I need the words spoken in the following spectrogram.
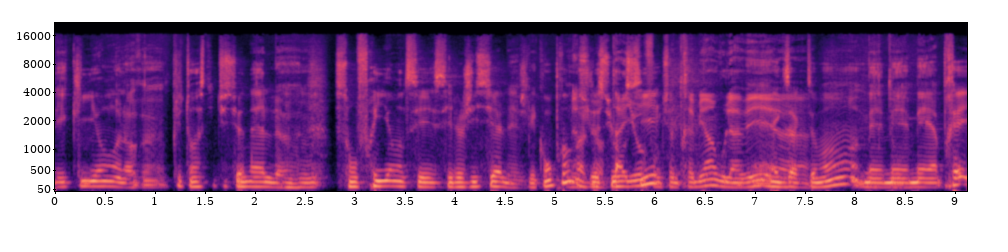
les clients, alors euh, plutôt institutionnels, euh, mhm. Sont friands de ces, logiciels. Et je les comprends. Moi, je Taillot fonctionne très bien. Vous l'avez. Exactement. Mais, mais, mais après,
